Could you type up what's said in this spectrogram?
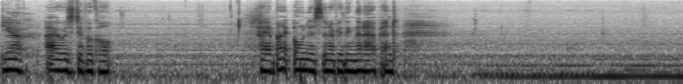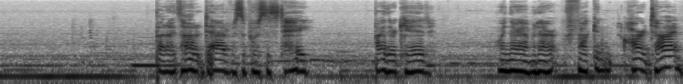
Yeah, I was difficult. I had my onus in everything that happened. But I thought a dad was supposed to stay by their kid when they're having a fucking hard time.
